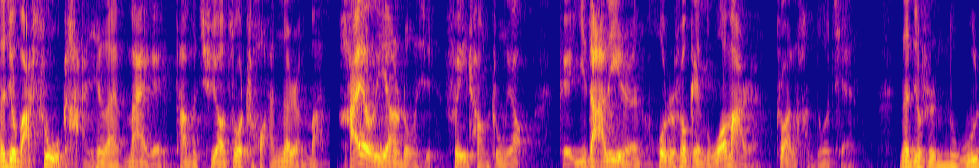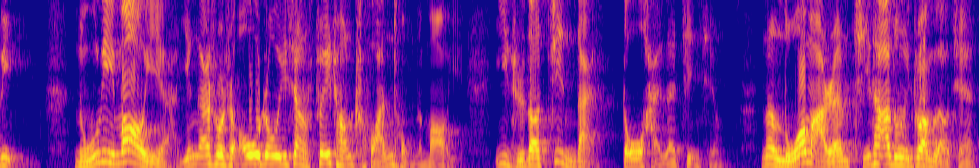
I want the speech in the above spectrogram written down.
那就把树砍下来卖给他们需要坐船的人吧。还有一样东西非常重要，给意大利人或者说给罗马人赚了很多钱，那就是奴隶。奴隶贸易啊，应该说是欧洲一项非常传统的贸易，一直到近代都还在进行。那罗马人其他东西赚不了钱，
